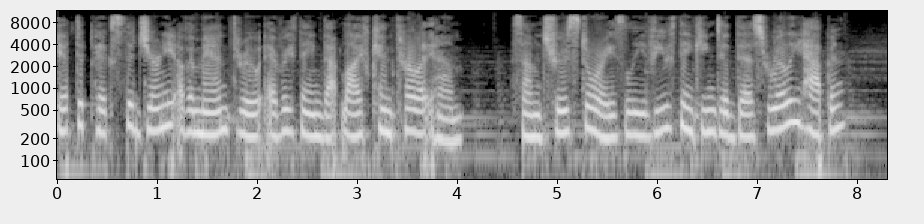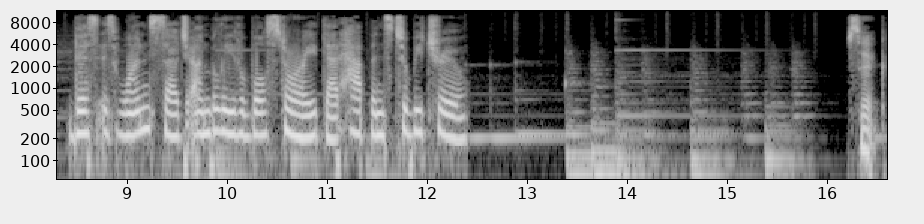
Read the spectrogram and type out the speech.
It depicts the journey of a man through everything that life can throw at him. Some true stories leave you thinking did this really happen? This is one such unbelievable story that happens to be true. Sick.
